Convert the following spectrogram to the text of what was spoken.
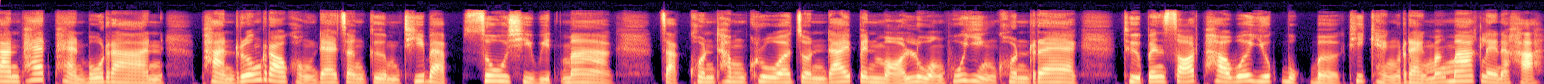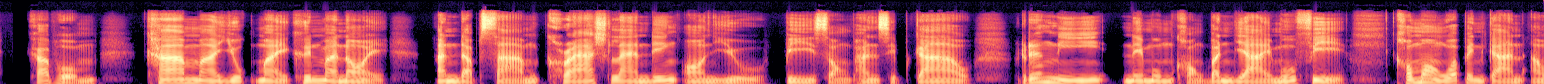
การแพทย์แผนโบราณ ผ่านเรื่องราวของแดจังกึมที่แบบสู้ชีวิตมาก จากคนทำครัวจนได้เป็นหมอหลวงผู้หญิงคนแรก ถือเป็นซอฟต์พาวเวอร์ยุคบุกเบิกที่แข็งแรงมากๆเลยนะคะ ครับผม ข้ามมายุคใหม่ขึ้นมาหน่อย อันดับ 3 Crash Landing on You ปี 2019 เรื่องนี้ในมุมของบรรยายมูฟี่เขามองว่าเป็นการเอา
